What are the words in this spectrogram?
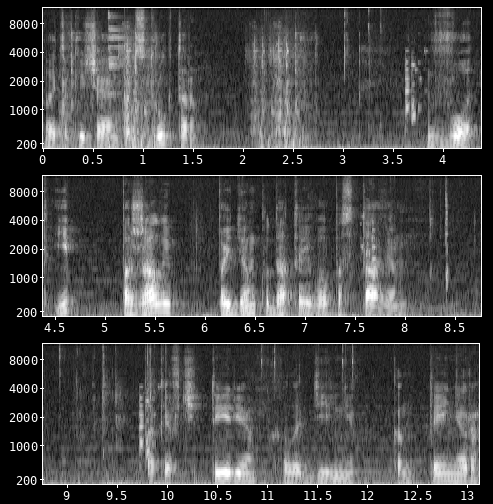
Давайте включаем конструктор. Вот. И, пожалуй, пойдем куда-то его поставим. Так, F4, холодильник, контейнер.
